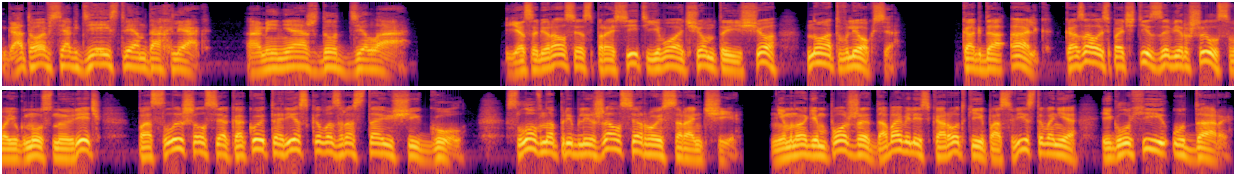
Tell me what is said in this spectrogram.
«Готовься к действиям, дохляк, а меня ждут дела». Я собирался спросить его о чем-то еще, но отвлекся. Когда Альк, казалось, почти завершил свою гнусную речь, послышался какой-то резко возрастающий гул, словно приближался рой саранчи. Немногим позже добавились короткие посвистывания и глухие удары,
